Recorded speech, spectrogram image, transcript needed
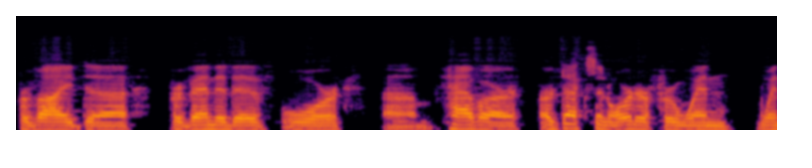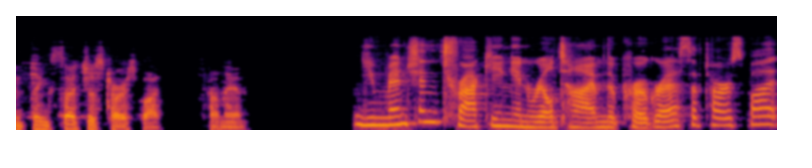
provide uh, preventative or um, have our, our ducks in order for when, when things such as tar spot come in. You mentioned tracking in real time the progress of TarSpot.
